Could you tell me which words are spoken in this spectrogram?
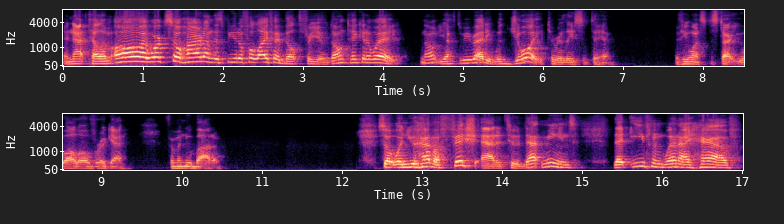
and not tell him, Oh, I worked so hard on this beautiful life I built for you. Don't take it away. No, you have to be ready with joy to release it to him if he wants to start you all over again from a new bottom. So when you have a fish attitude, that means that even when I have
